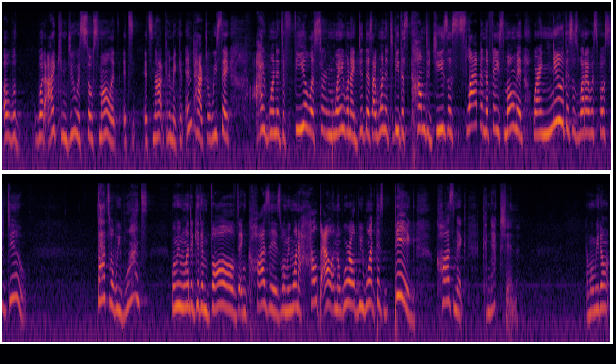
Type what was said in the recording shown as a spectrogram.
oh, well, what I can do is so small, it, it's, it's not going to make an impact. Or we say, I wanted to feel a certain way when I did this. I wanted to be this come to Jesus, slap in the face moment where I knew this is what I was supposed to do. That's what we want. When we want to get involved in causes, when we want to help out in the world, we want this big cosmic connection. And when we don't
